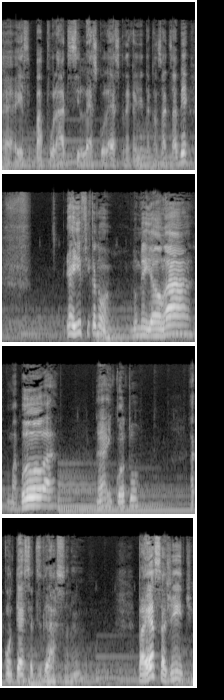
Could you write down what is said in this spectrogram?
É, esse papo furado, esse lesco-lesco, né? Que a gente tá cansado de saber. E aí fica no, no meião lá, numa boa, né? Enquanto acontece a desgraça, né? Para essa gente,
